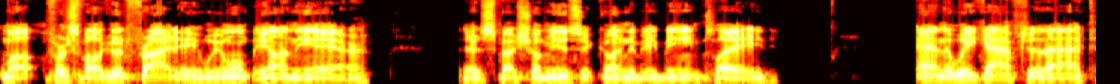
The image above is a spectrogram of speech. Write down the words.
well, first of all, Good Friday, we won't be on the air. There's special music going to be being played. And the week after that,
